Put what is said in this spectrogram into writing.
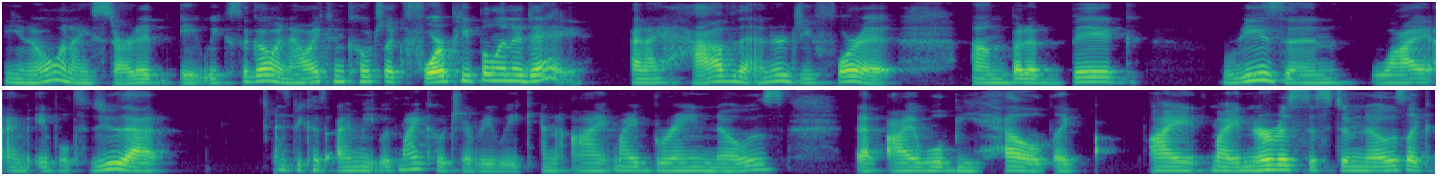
you know when i started eight weeks ago and now i can coach like four people in a day and i have the energy for it um, but a big reason why I'm able to do that is because I meet with my coach every week and I my brain knows that I will be held like I my nervous system knows like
